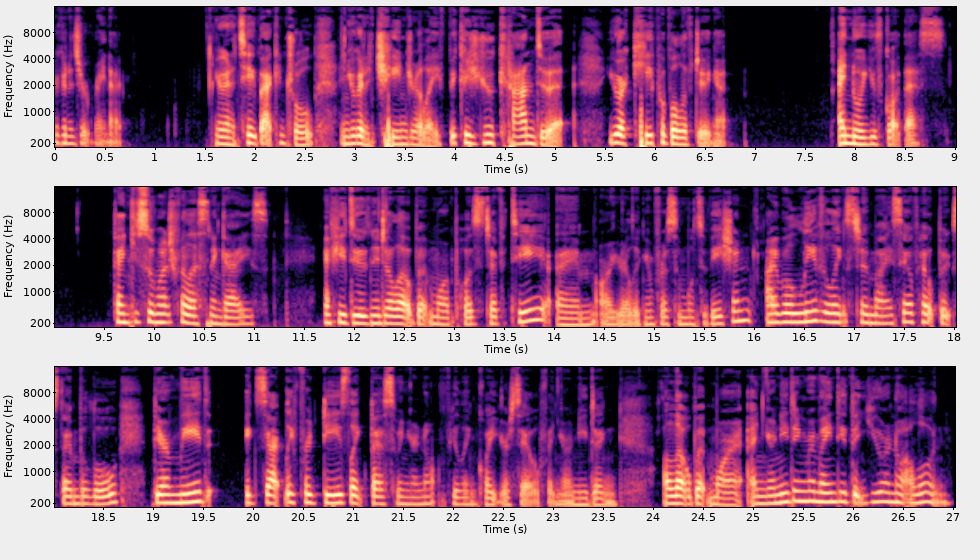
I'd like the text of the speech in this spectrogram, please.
You're going to do it right now. You're going to take back control and you're going to change your life because you can do it. You are capable of doing it. I know you've got this. Thank you so much for listening, guys. If you do need a little bit more positivity um, or you're looking for some motivation, I will leave the links to my self help books down below. They're made exactly for days like this when you're not feeling quite yourself and you're needing a little bit more and you're needing reminded that you are not alone.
